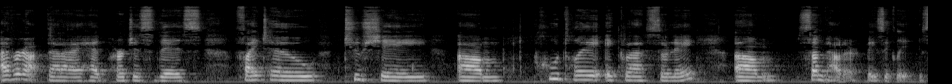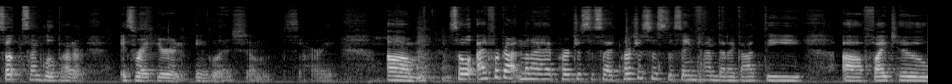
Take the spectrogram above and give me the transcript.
I forgot that I had purchased this Phyto Touche um, Poudre Eclat Soleil um, sun powder, basically. Sun, sun glow powder. It's right here in English. I'm sorry. Um, so I've forgotten that I had purchased this. I purchased this the same time that I got the uh, Phyto,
